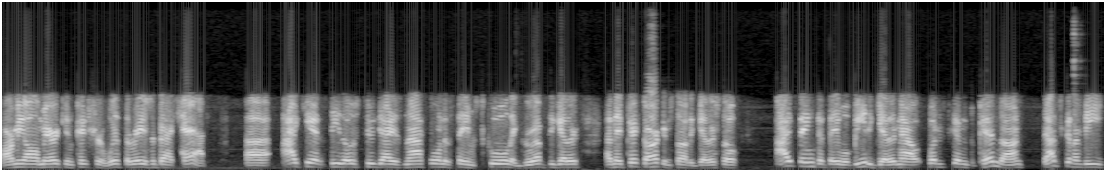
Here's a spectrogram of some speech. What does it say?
Army All American picture with the Razorback hat. Uh, I can't see those two guys not going to the same school. They grew up together and they picked Arkansas together. So I think that they will be together. Now, what it's going to depend on, that's going to be,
